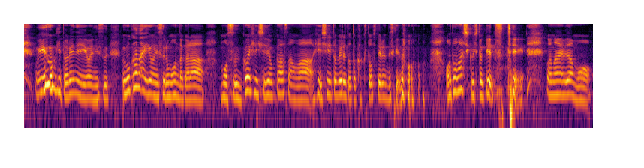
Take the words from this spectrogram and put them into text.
身動き取れねえようにす動かないようにするもんだからもうすっごい必死でお母さんはシートベルトと格闘してるんですけどおとなしくしとけっつってこの間も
